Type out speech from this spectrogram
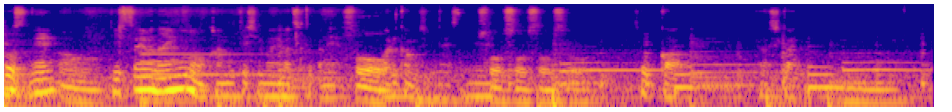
そうですね。うん。実際はないものを感じてしまいがちとかね。そう。あるかもしれないですね。そうそうそうそうそっか。確かに。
